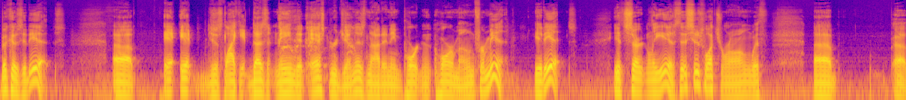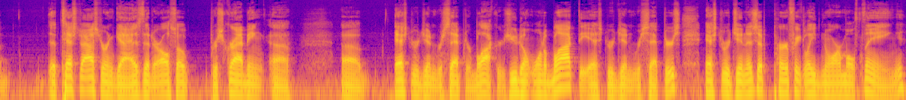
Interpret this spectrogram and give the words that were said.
because it is. Uh, it, it just like it doesn't mean that estrogen is not an important hormone for men. It is. It certainly is. This is what's wrong with uh, uh, the testosterone guys that are also prescribing uh, uh, estrogen receptor blockers. You don't want to block the estrogen receptors. Estrogen is a perfectly normal thing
